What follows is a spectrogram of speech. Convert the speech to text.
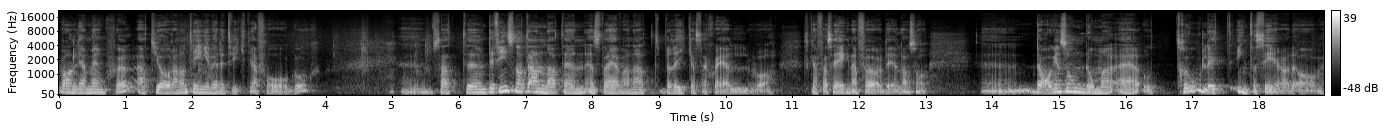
vanliga människor att göra någonting i väldigt viktiga frågor. Eh, så att eh, det finns något annat än en strävan att berika sig själv och skaffa sig egna fördelar och så. Dagens ungdomar är otroligt intresserade av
